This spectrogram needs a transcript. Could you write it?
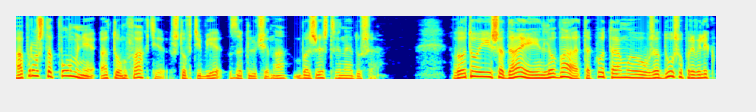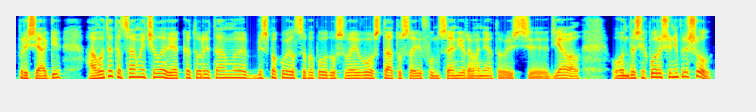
а просто помни о том факте, что в тебе заключена божественная душа. Вот и Шадай, и Лоба, так вот там уже душу привели к присяге, а вот этот самый человек, который там э, беспокоился по поводу своего статуса и функционирования, то есть э, дьявол, он до сих пор еще не пришел.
